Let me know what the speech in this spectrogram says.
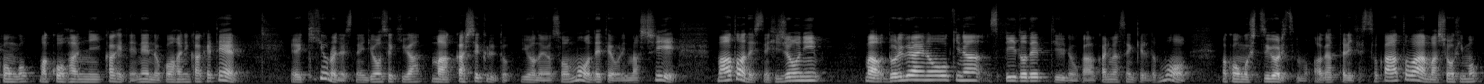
今後後半にかけて年の後半にかけて企業のですね業績が悪化してくるというような予想も出ておりますしあとはですね非常にまあ、どれぐらいの大きなスピードでっていうのが分かりませんけれども今後失業率も上がったりですとかあとはま消費も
